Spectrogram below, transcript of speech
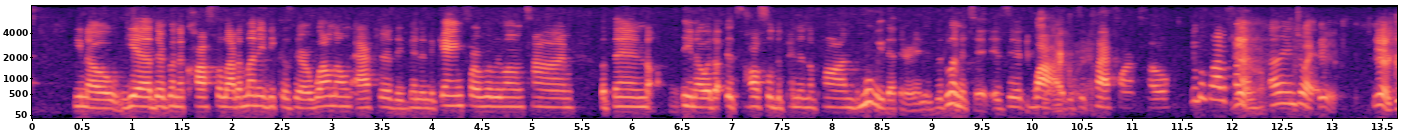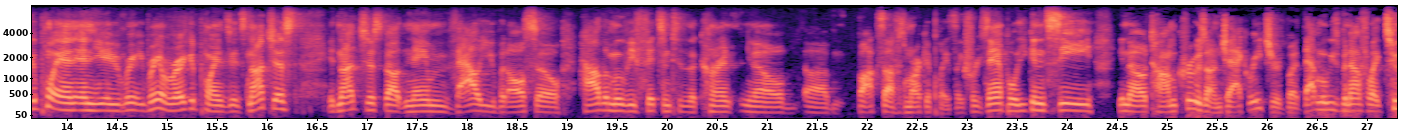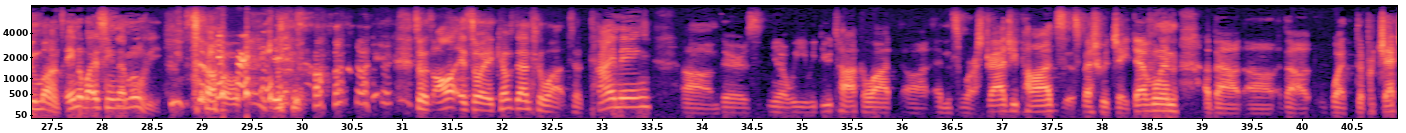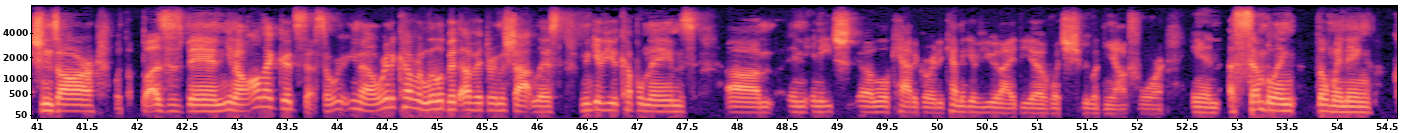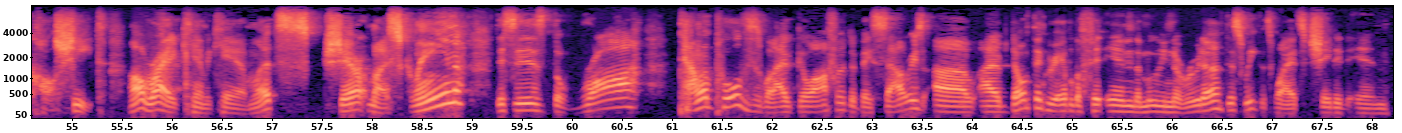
you know, yeah, they're going to cost a lot of money because they're a well-known actor. They've been in the game for a really long time. But then, you know, it, it's also dependent upon the movie that they're in. Is it limited? Is it wide? Exactly. Is it platform? So it was a lot of fun. Yeah. I enjoy it. Yeah, good point. And, and you, bring, up a very good point. It's not just it's not just about name value, but also how the movie fits into the current, you know, um, box office marketplace. Like for example, you can see, you know, Tom Cruise on Jack Reacher, but that movie's been out for like two months. Ain't nobody seen that movie. So, so it's all. So it comes down to a lot to timing. Um, there's, you know, we, we do talk a lot uh, in some of our strategy pods, especially with Jay Devlin, about uh, about what the projections are, what the buzz has been, you know, all that good stuff. So we're, you know, we're going to cover a little bit of it during the shot list. I'm going to give you a couple names um, in, in each uh, little category to kind of give you an idea of what you should be looking out for in assembling the winning call sheet. All right, Cam Cam, let's share my screen. This is the raw talent pool. This is what I go off of to base salaries. Uh, I don't think we were able to fit in the movie Naruto this week. That's why it's shaded in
